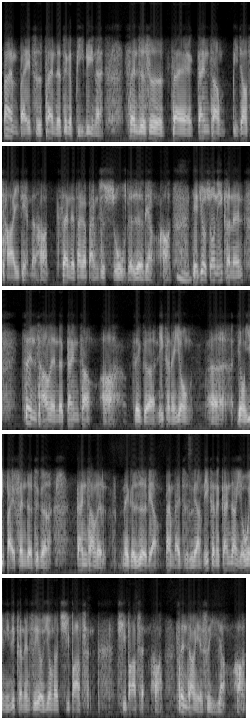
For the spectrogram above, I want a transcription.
蛋白质占的这个比例呢，甚至是在肝脏比较差一点的哈，占了大概百分之十五的热量哈。也就是说，你可能正常人的肝脏啊，这个你可能用。呃，用一百分的这个肝脏的那个热量、蛋白质量，你可能肝脏有问题，你可能只有用到七八成，七八成哈。肾脏也是一样哈。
